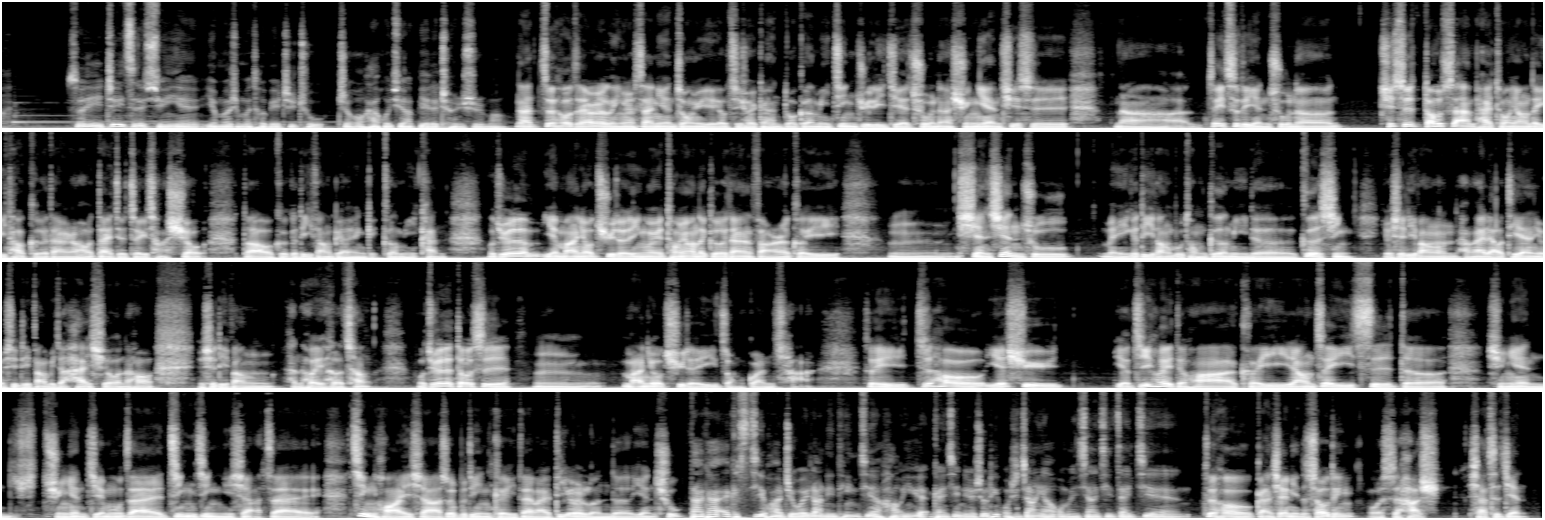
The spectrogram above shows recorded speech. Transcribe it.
所以这次的巡演有没有什么特别之处？之后还会去到别的城市吗？那最后在二零二三年，终于也有机会跟很多歌迷近距离接触。那巡演其实，那这一次的演出呢，其实都是安排同样的一套歌单，然后带着这一场秀到各个地方表演给歌迷看。我觉得也蛮有趣的，因为同样的歌单反而可以，嗯，显现出。每一个地方不同歌迷的个性，有些地方很爱聊天，有些地方比较害羞，然后有些地方很会合唱。我觉得都是嗯蛮有趣的一种观察，所以之后也许有机会的话，可以让这一次的巡演巡演节目再精进一下，再进化一下，说不定可以带来第二轮的演出。打开 X 计划，只为让您听见好音乐。感谢您的收听，我是张扬，我们下期再见。最后感谢你的收听，我是 Hush，下次见。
